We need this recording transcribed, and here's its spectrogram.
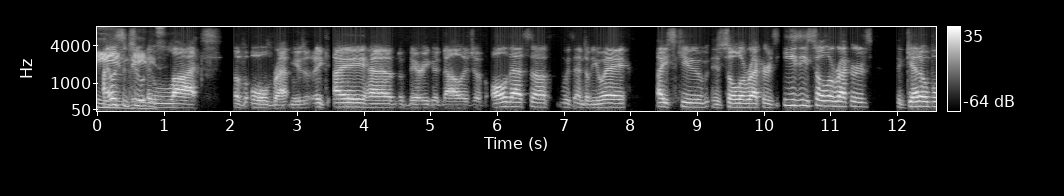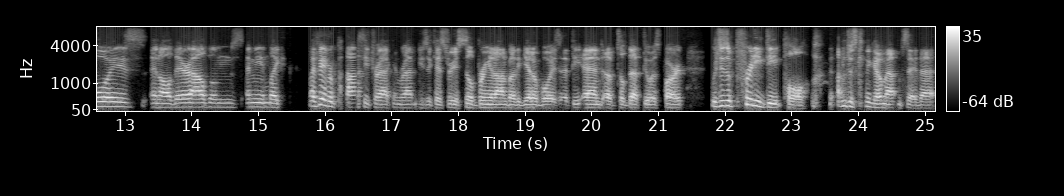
In I listened to a lot of old rap music. Like I have a very good knowledge of all of that stuff with NWA, Ice Cube, his solo records, Easy solo records, the Geto Boys, and all their albums. I mean, like my favorite posse track in rap music history is still "Bring It On" by the Geto Boys at the end of "Till Death Do Us Part," which is a pretty deep pull. I'm just gonna come out and say that.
